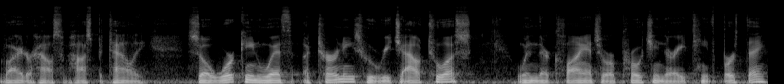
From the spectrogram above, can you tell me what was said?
Viator House of Hospitality. So, working with attorneys who reach out to us when their clients are approaching their 18th birthday,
